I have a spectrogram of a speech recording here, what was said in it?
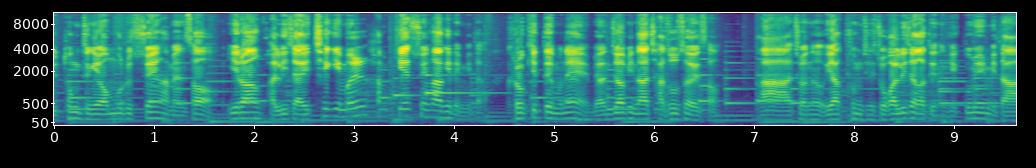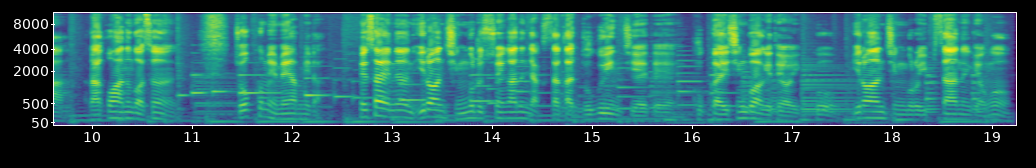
유통 등의 업무를 수행하면서 이러한 관리자의 책임을 함께 수행하게 됩니다. 그렇기 때문에 면접이나 자소서에서 아, 저는 의약품 제조 관리자가 되는 게 꿈입니다. 라고 하는 것은 조금 애매합니다. 회사에는 이러한 직무를 수행하는 약사가 누구인지에 대해 국가에 신고하게 되어 있고 이러한 직무로 입사하는 경우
